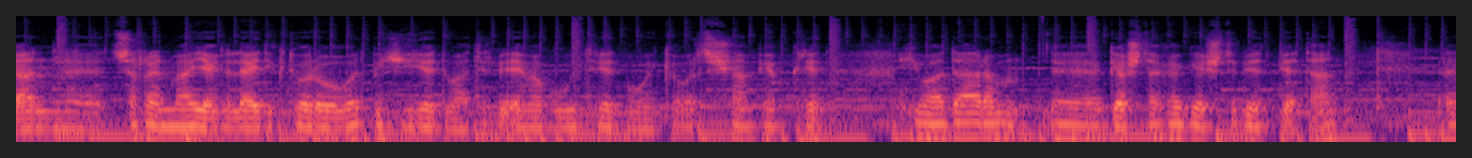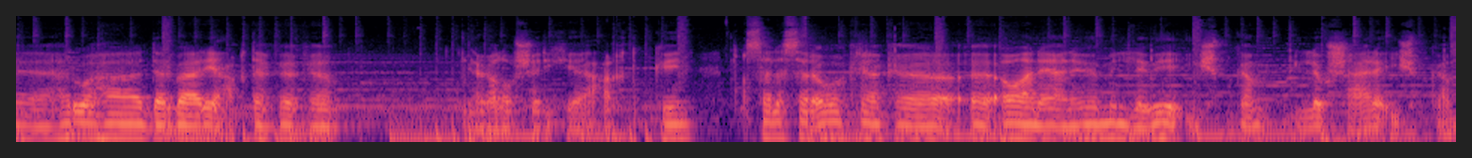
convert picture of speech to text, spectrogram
یان چ ڕێنماییەک لە لای دکتۆرەوە وەربگیرێت دواتر بە ئێمە بوترێت بۆی کە وەرزشان پێ بکرێت هیوادارم گەشتەکە گەشت بێت پێتان هەروەها دەربارەی عقدەکە کە لەگەڵ ئەو شەریکە عقد بکەین قسە لەسەر ئەوە کرا کە ئەوانیانەوێ من لەوێ ئیش بکەم لەو شارە ئیش بکەم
